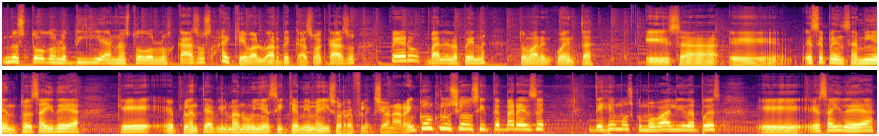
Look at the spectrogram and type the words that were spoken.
no es todos los días, no es todos los casos, hay que evaluar de caso a caso, pero vale la pena tomar en cuenta esa, eh, ese pensamiento, esa idea que eh, plantea Vilma Núñez y que a mí me hizo reflexionar. En conclusión, si te parece, dejemos como válida pues esa idea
